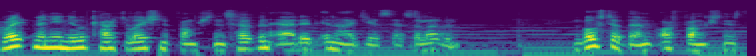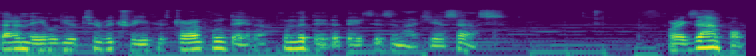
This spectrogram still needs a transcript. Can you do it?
Great many new calculation functions have been added in IGSS 11. Most of them are functions that enable you to retrieve historical data from the databases in IGSS. For example,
